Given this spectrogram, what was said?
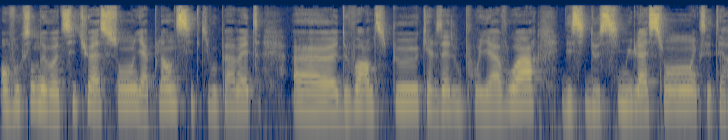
en fonction de votre situation. Il y a plein de sites qui vous permettent euh, de voir un petit peu quelles aides vous pourriez avoir, des sites de simulation, etc.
